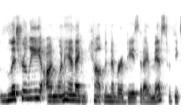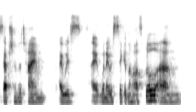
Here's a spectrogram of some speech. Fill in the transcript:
literally, on one hand, I can count the number of days that I missed, with the exception of the time I was I, when I was sick in the hospital. Um,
